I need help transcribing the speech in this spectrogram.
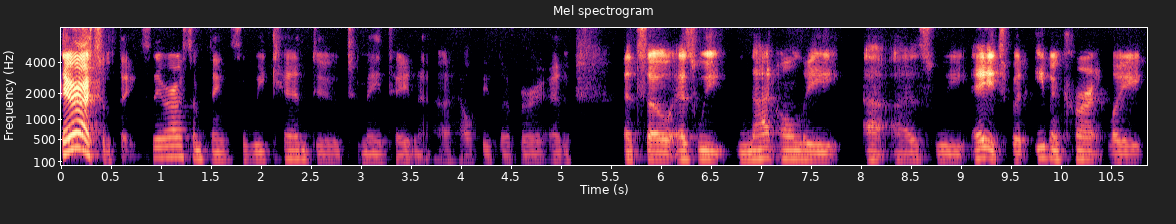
there are some things, there are some things that we can do to maintain a, healthy liver. And, and so as we not only uh, as we age, but even currently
